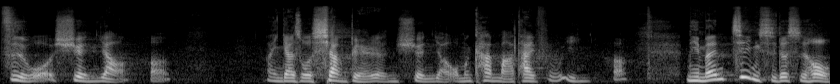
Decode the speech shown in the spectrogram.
自我炫耀啊。那应该说向别人炫耀。我们看马太福音啊，你们进食的时候，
